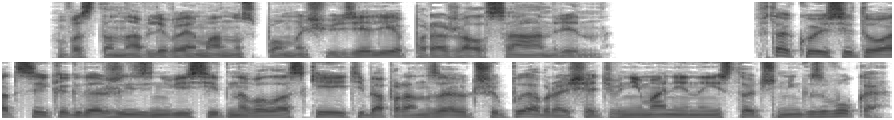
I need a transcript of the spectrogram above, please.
— восстанавливая ману с помощью зелья, поражался Анрин. В такой ситуации, когда жизнь висит на волоске и тебя пронзают шипы, обращать внимание на источник звука.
